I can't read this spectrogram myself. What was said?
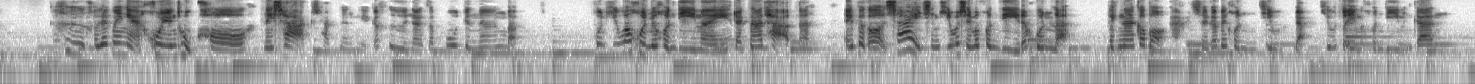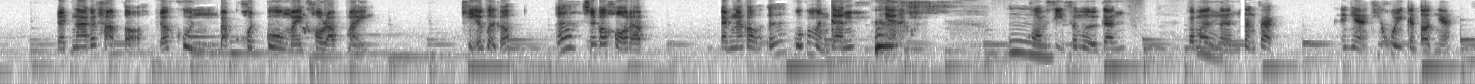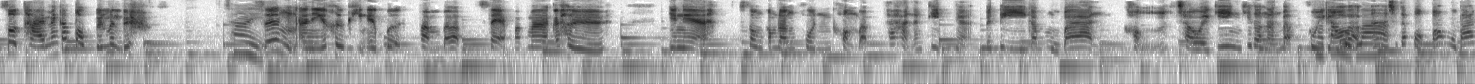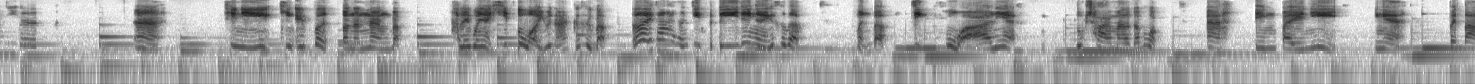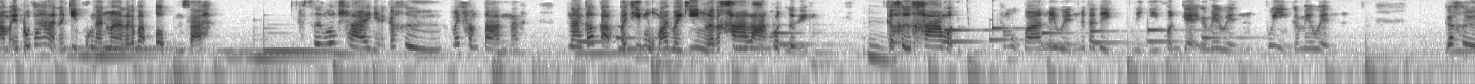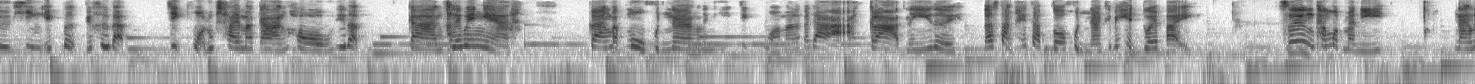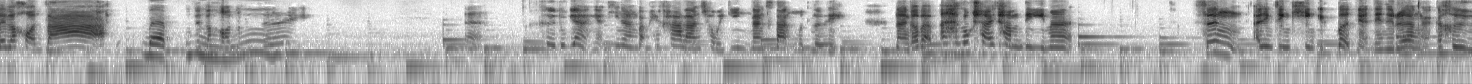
ก็คือเขาเรียกว่าไงคุยกันถูกคอในฉากฉากหนึ่งเนี่ยก็คือนางจะพูดกันเรื่องแบบ คุณคิดว่าคุณเป็นคนดีไหมแร็กนาถามนะเอ็กเบิร์ตก็บอกใช่ฉันคิดว่าฉันเป็นคนดีแล้วคุณล่ะแร็กนาก็บอกอะฉันก็เป็นคนที่แบบคิดว่าตัวเองเป็นคนดีเหมือนกัน แร็กนาก็ถามต่อ แล้วคุณแบบคดโกงไหมเขารับไหมคิงเอ็กเบิร์ตก็ เออฉันก็ขอรับแร็กนาก็ เออกูก็เหมือนกันเนี่ยอืมความสีเสมอกันประมาณนั้นหลังจากไอเนี่ยที่คุยกันตอนเนี้ย สุดท้ายแม่งก็ตบกันเหมือนเดิมใช่ ซึ่งอันนี้ก็คือ King e เบิร์ความแบบแสบมากๆก็คือ ยังไงอะส่งกำลังพลของแบบทหารอังกฤษเนี่ย ไปตีกับหมู่บ้านของชาวไวกิ้งที่ตอนนั้นแบบคุยกันว่าแบบอ่าฉันจะปกป้องหมู่บ้านนี้นะ อ่า ทีนี้ King e เบิร์ตอนนั้นนางแบบเขาเรียกว่าอย่างขี้ตัวอยู่นะ ก็คือแบบ เอ้ยทหารอังกฤษไปตีได้ไงก็คือแบบ เหมือนแบบจิกหัวเนี่ยลูกชายมาแล้วก็แบบอะเองไปนี่ยังไงไปตามไอ้พวกทหารอังกฤษพวกนั้นมาแล้วก็แบบตบมันซะซึ่งลูกชายเนี่ยก็คือไม่ทำตามนะนางก็กลับไปที่หมู่บ้านไวกิ้งแล้วก็ฆ่าล้างหมดเลยอืมก็คือฆ่าหมดทั้งหมู่บ้านไม่เว้นแม้แต่เด็กหนีคนแก่ก็ไม่เว้น ผู้หญิงก็ไม่เว้น ก็คือ King เอ็กเบิร์ตก็คือแบบ จิกหัวลูกชายมากลาง hall ที่แบบกลางเขาเรียกว่าไงอะกลางแบบหมู่ขุนนางอะไรนี้จิกหัวมาแล้วก็ด่ากราดนี้เลย แล้วสั่งให้จับตัวขุนนางที่ไม่เห็นด้วยไป ซึ่งทั้งหมดมานี้ นางเล่นละครจ้า แบบเล่นละครหมดเลยอะคือทุกอย่างเนี่ยที่นางแบบให้ฆ่าล้างชาวไวกิ้งนางสั่งหมดเลย นางก็แบบอะลูกชายทำดีมาก ซึ่งอันจริงๆ King e เบิร์เนี่ยในเรื่องอะก็คือ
